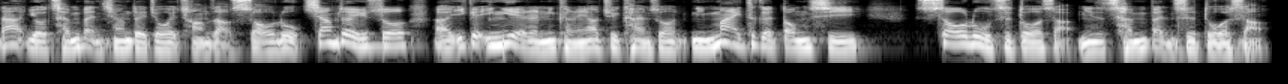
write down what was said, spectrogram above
那有成本，相对就会创造收入。相对于说，呃，一个营业人，你可能要去看说，你卖这个东西收入是多少，你的成本是多少？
